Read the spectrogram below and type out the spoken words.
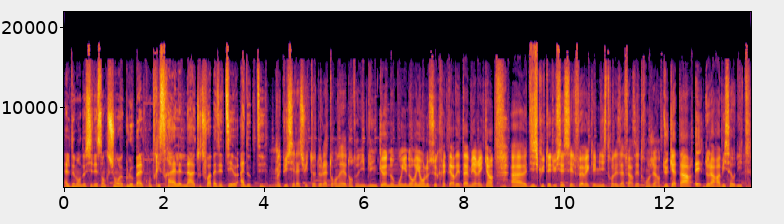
Elle demande aussi des sanctions globales contre Israël. Elle n'a toutefois pas été adoptée. Et puis c'est la suite de la tournée d'Anthony Blinken au Moyen-Orient. Le secrétaire d'État américain a discuté du cessez-le-feu avec les ministres des Affaires étrangères du Qatar et de l'Arabie saoudite.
